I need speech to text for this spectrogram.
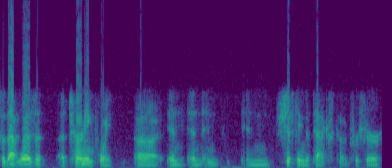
So that was a, a turning point uh, in, in in in shifting the tax code for sure.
